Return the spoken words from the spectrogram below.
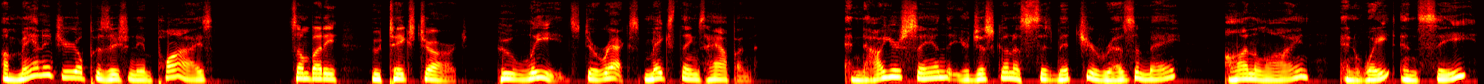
A managerial position implies somebody who takes charge, who leads, directs, makes things happen. And now you're saying that you're just going to submit your resume online and wait and see?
